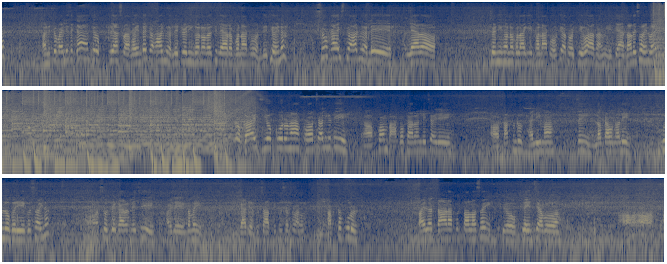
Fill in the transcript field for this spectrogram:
अनि त्यो भाइले चाहिँ कहाँ त्यो क्रास भएको होइन? त त्यो आर्मीहरूले ट्रेनिङ गर्नलाई चाहिँ ल्याएर बनाएको भन्दै थियो होइन? सो गाइस त्यो आर्मीहरूले ल्याएर ट्रेनिङ गर्नको लागि बनाएको हो कि अथवा के हो? आज हामी त्यहाँ जाँदैछौँ होइन भाइ? यो गाइस यो कोरोना कर चाहिँ अलिकति कम भएको कारणले चाहिँ अहिले काठमाडौँ भ्यालीमा चाहिँ लकडाउन अलि ठुलो गरिएको छ होइन? सो त्यही कारणले चाहिँ अहिले एकदमै गाडीहरूको चाप देख्न सक्छौँ हामी। भक्तपुर पाइलट डाँडाको तल चाहिँ त्यो प्लेन चाहिँ अब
